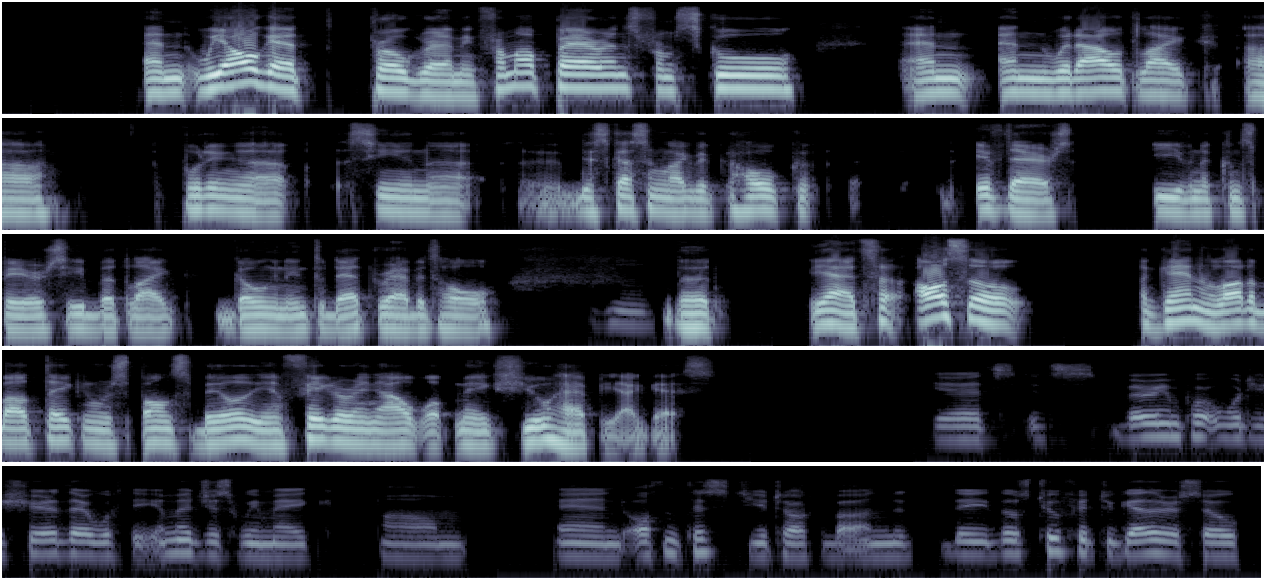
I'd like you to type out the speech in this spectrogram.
and we all get programming from our parents, from school, and and without like uh putting a seeing a discussing like the whole if there's even a conspiracy, but like going into that rabbit hole. Mhm. But yeah, it's also again a lot about taking responsibility and figuring out what makes you happy, I guess. Yeah it's it's very important what you share there with the images we make um and authenticity you talked about and they those two fit together. So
